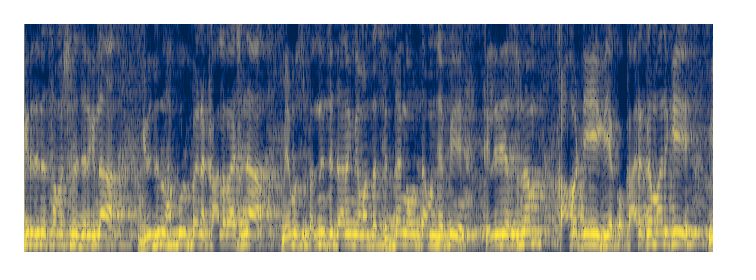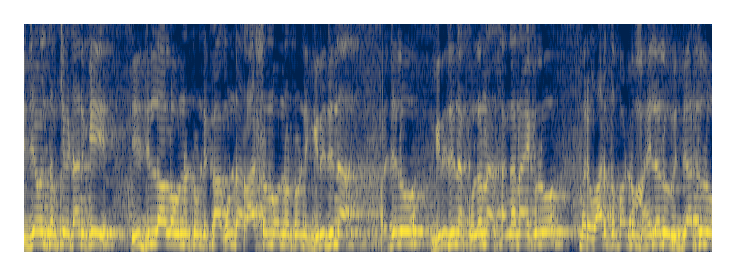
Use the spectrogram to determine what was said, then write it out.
గిరిజన సమస్యలు జరిగినా గిరిజనుల హక్కులపైన కాల రాసినా మేము స్పందించడానికి మేమంతా సిద్ధంగా ఉంటామని చెప్పి తెలియజేస్తున్నాం. కాబట్టి ఈ యొక్క కార్యక్రమానికి విజయవంతం చేయడానికి ఈ జిల్లాలో ఉన్నటువంటి కాకుండా రాష్ట్రంలో ఉన్నటువంటి గిరిజన ప్రజలు గిరిజన కులన సంఘ నాయకులు మరి వారితో పాటు మహిళలు విద్యార్థులు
